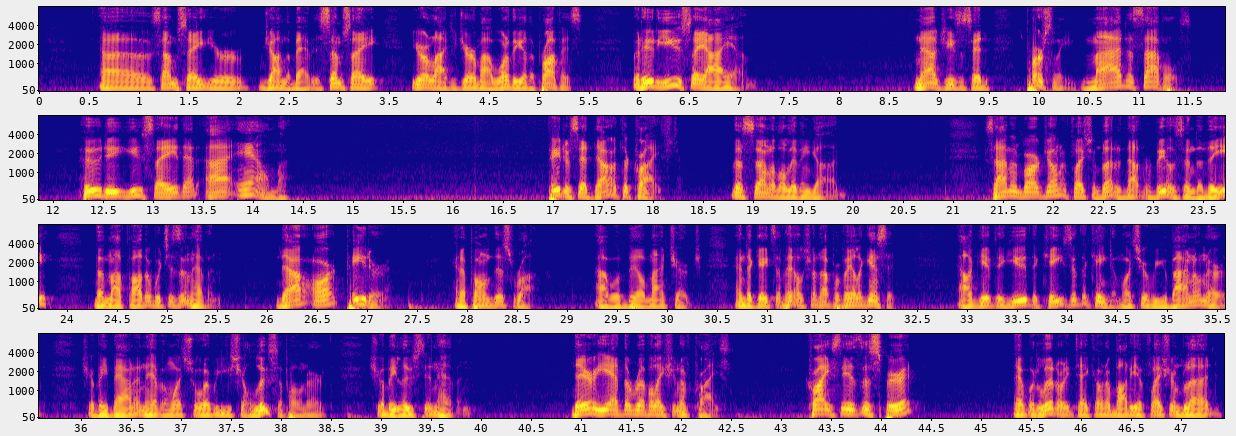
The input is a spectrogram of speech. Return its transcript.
uh, some say you're John the Baptist. Some say you're Elijah, Jeremiah, one of the other prophets. But who do you say I am? Now Jesus said, personally, my disciples, who do you say that I am? Peter said, Thou art the Christ, the Son of the living God. Simon Bar Jonah, flesh and blood hath not revealed this unto thee, but my Father which is in heaven. Thou art Peter, and upon this rock I will build my church, and the gates of hell shall not prevail against it. I'll give to you the keys of the kingdom. Whatsoever you bind on earth shall be bound in heaven. Whatsoever you shall loose upon earth shall be loosed in heaven. There he had the revelation of Christ. Christ is the Spirit that would literally take on a body of flesh and blood,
